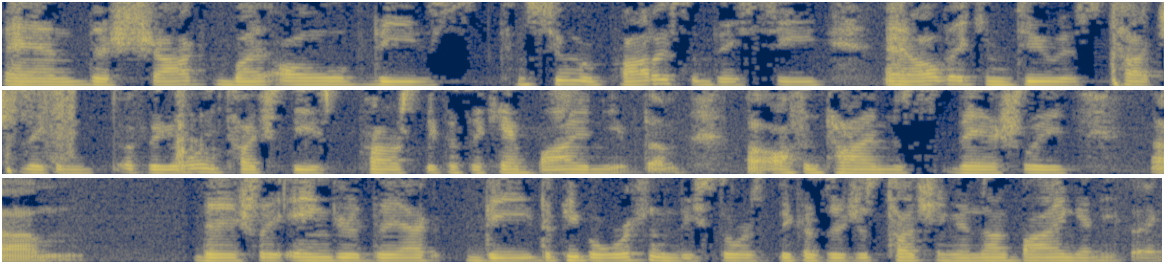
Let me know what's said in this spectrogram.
and they're shocked by all of these consumer products that they see, and all they can do is touch. They can they only touch these products because they can't buy any of them. Uh, oftentimes, they actually um, they actually anger the the the people working in these stores because they're just touching and not buying anything.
